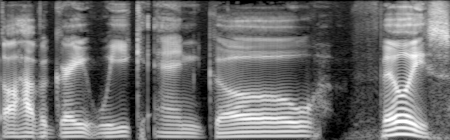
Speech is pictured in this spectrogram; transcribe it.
y'all have a great week and go Phillies.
